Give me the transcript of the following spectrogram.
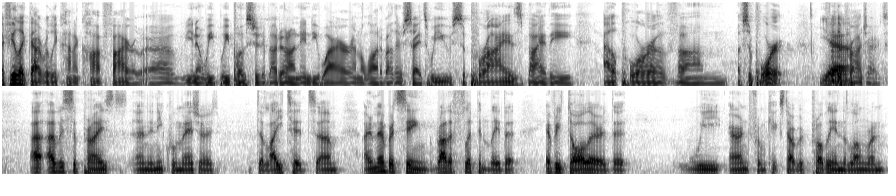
I feel like that really kind of caught fire. Uh, you know, we, we posted about it on IndieWire and a lot of other sites. Were you surprised by the outpour of, um, of support yeah, for the project? I, I, was surprised and in equal measure delighted. Um, I remember saying rather flippantly that every dollar that we earned from Kickstarter would probably in the long run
